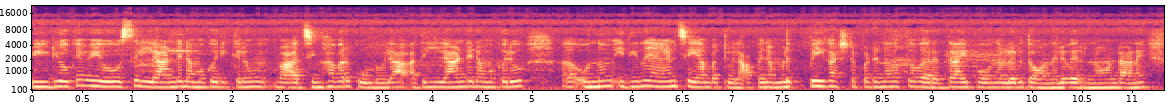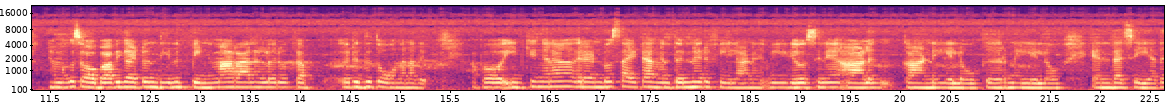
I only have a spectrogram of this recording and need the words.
വീഡിയോക്ക് വ്യൂസ് ഇല്ലാണ്ട് നമുക്ക് ഒരിക്കലും വാച്ചിങ് ഹവർ കൂടൂല. അതില്ലാണ്ട് നമുക്കൊരു ഒന്നും ഇതിൽ നിന്ന് ഏൺ ചെയ്യാൻ പറ്റൂല. അപ്പം നമ്മളിപ്പോൾ ഈ കഷ്ടപ്പെടുന്നതൊക്കെ വെറുതെ ആയി പോകുന്നുള്ളൊരു തോന്നൽ വരുന്നതുകൊണ്ടാണ് നമുക്ക് സ്വാഭാവികമായിട്ടും ഇതിൽ നിന്ന് പിന്മാറാനുള്ളൊരു ഒരു ഇത് തോന്നണത്. അപ്പോൾ എനിക്കിങ്ങനെ രണ്ടു ദിവസമായിട്ട് അങ്ങനെ തന്നെ ഒരു ഫീലാണ്. വീഡിയോസിന് ആൾ കാണില്ലല്ലോ കയറണില്ലല്ലോ എന്താ ചെയ്യുക അത്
